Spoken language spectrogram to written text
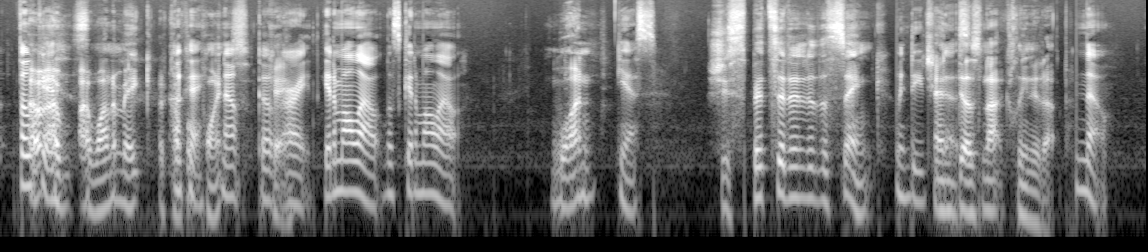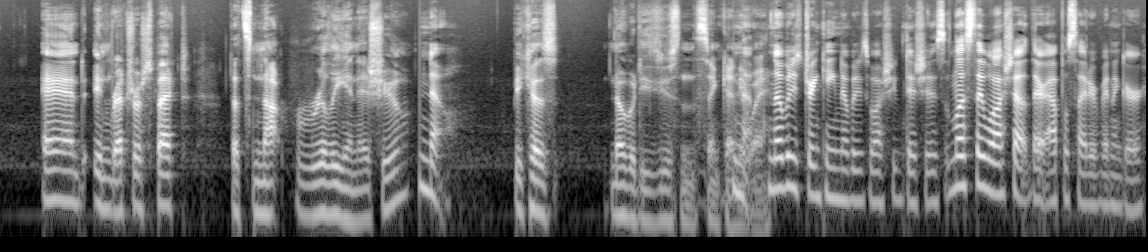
Fo- oh, I, focus. I, want to make a couple okay, points. no, go. Okay. All right, get them all out. Let's get them all out. One, Yes, she spits it into the sink indeed she and does. does not clean it up. No, And in retrospect, that's not really an issue no, because nobody's using the sink anyway. no. Nobody's drinking. Nobody's washing dishes unless they wash out their apple cider vinegar.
